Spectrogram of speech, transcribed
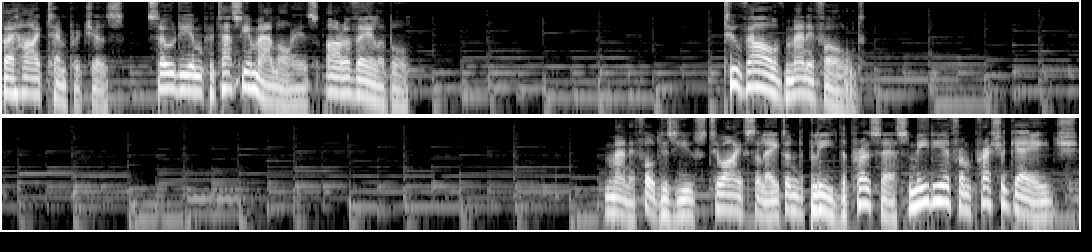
For high temperatures, sodium-potassium alloys are available. 2-valve manifold. Manifold is used to isolate and bleed the process media from pressure gauge.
